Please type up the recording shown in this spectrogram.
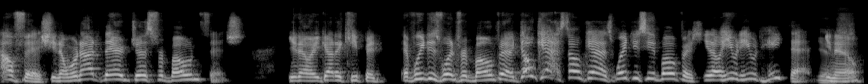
owlfish. You know, we're not there just for bonefish. You know, you got to keep it. If we just went for bonefish, like, don't cast, don't cast. Wait till you see the bonefish. You know, he would he would hate that. Yes. You know.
